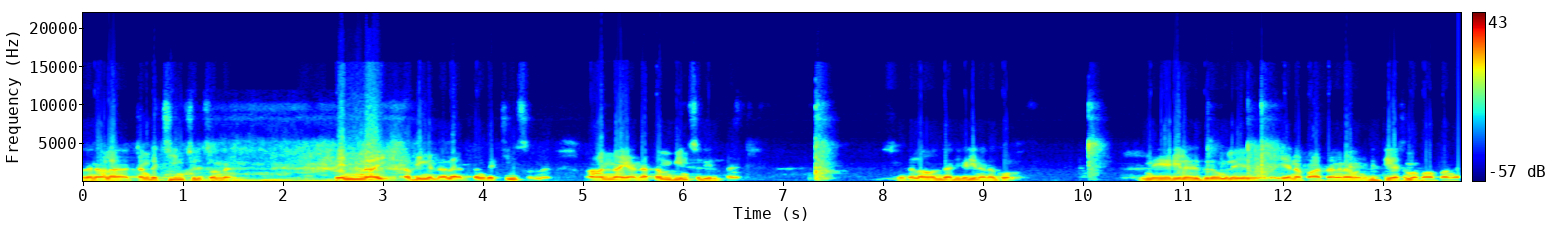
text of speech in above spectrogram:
அதனால தங்கச்சின்னு சொல்லி சொன்னேன். பெண் நாய் அப்படிங்கறதுனால தங்கச்சின்னு சொன்னேன். ஆண் நாயாக இருந்தால் தம்பின்னு சொல்லியிருப்பேன். இதெல்லாம் வந்து அடிக்கடி நடக்கும். இந்த ஏரியாவில் இருக்கிறவங்களே என்னை பார்த்தாங்கன்னா அவங்க வித்தியாசமாக பார்ப்பாங்க.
